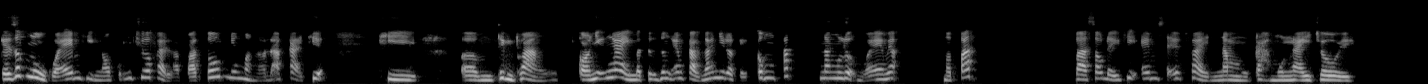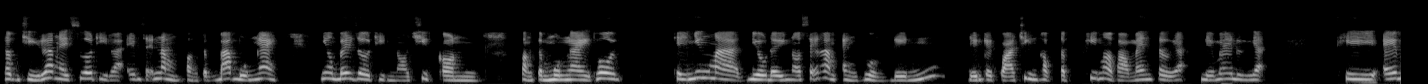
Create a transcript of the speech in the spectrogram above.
cái giấc ngủ của em thì nó cũng chưa phải là quá tốt nhưng mà nó đã cải thiện. Thì um, thỉnh thoảng có những ngày mà tự dưng em cảm giác như là cái công tắc năng lượng của em ấy nó tắt và sau đấy thì em sẽ phải nằm cả một ngày trời. Thậm chí là ngày xưa thì là em sẽ nằm khoảng tầm 3 4 ngày. Nhưng bây giờ thì nó chỉ còn khoảng tầm một ngày thôi. Thế nhưng mà điều đấy nó sẽ làm ảnh hưởng đến đến cái quá trình học tập khi mà vào mentor ạ nếu mà em được nhận. Thì em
